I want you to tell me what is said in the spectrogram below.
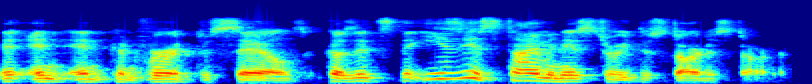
and, and convert to sales because it's the easiest time in history to start a startup.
